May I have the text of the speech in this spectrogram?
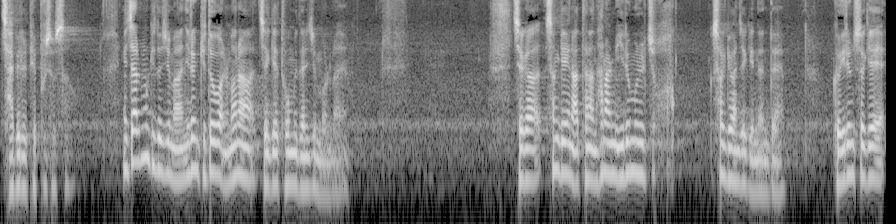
자비를 베푸소서. 짧은 기도지만 이런 기도가 얼마나 제게 도움이 되는지 몰라요. 제가 성경에 나타난 하나님의 이름을 쭉 설교한 적이 있는데 그 이름 속에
